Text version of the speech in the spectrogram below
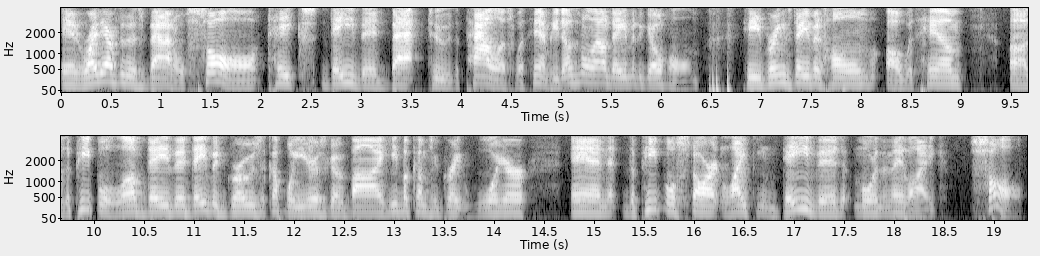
And right after this battle, Saul takes David back to the palace with him. He doesn't allow David to go home. He brings David home uh, with him. Uh, the people love David. David grows a couple years go by. He becomes a great warrior. And the people start liking David more than they like Saul.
